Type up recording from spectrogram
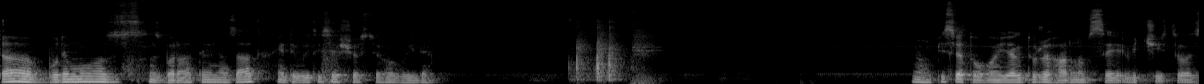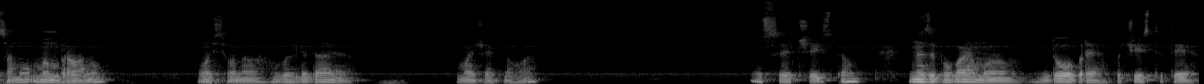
Та будемо збирати назад і дивитися, що з цього вийде. Ну, Після того, як дуже гарно все відчистили саму мембрану, ось вона виглядає майже як нова. Все чисто. Не забуваємо добре почистити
